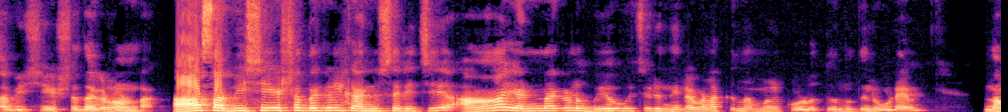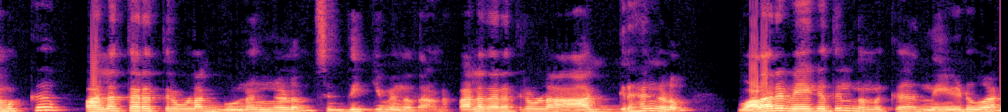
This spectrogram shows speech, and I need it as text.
സവിശേഷതകളുണ്ട്. ആ സവിശേഷതകൾക്കനുസരിച്ച് ആ എണ്ണകൾ ഉപയോഗിച്ചൊരു നിലവിളക്ക് നമ്മൾ കൊളുത്തുന്നതിലൂടെ നമുക്ക് പലതരത്തിലുള്ള ഗുണങ്ങളും സിദ്ധിക്കുമെന്നതാണ്. പലതരത്തിലുള്ള ആഗ്രഹങ്ങളും വളരെ വേഗത്തിൽ നമുക്ക് നേടുവാൻ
